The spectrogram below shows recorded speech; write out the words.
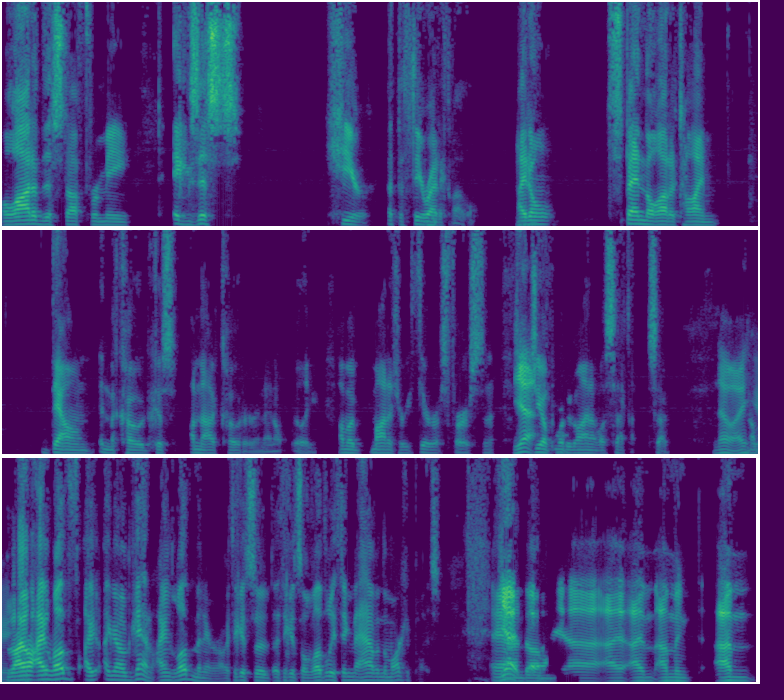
a lot of this stuff for me exists here at the theoretic level. Mm-hmm. I don't spend a lot of time down in the code because I'm not a coder and I don't really. I'm a monetary theorist first, and yeah, geopolitical analyst second. So no, I. but I, I, love. I, I know again. I love Monero. I think it's a. I think it's a lovely thing to have in the marketplace. And, yeah, um, uh, I, I'm. I'm. I'm.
